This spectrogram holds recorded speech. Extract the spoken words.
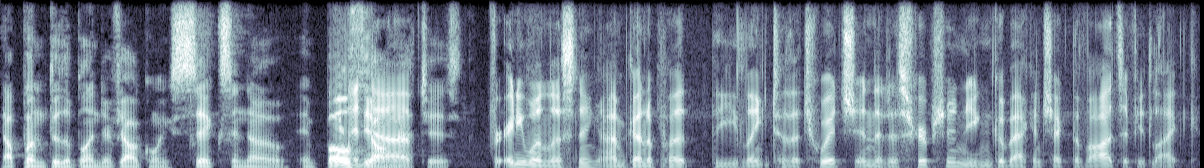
Y'all put them through the blender if y'all going six and zero in both And, y'all uh, matches. For anyone listening, I'm gonna put the link to the Twitch in the description. You can go back and check the vods if you'd like.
